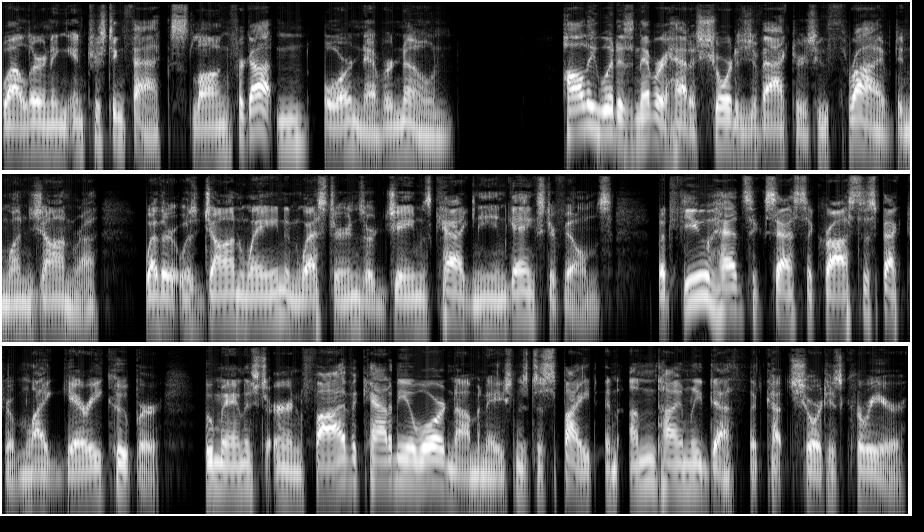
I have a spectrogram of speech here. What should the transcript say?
while learning interesting facts long forgotten or never known. Hollywood has never had a shortage of actors who thrived in one genre, whether it was John Wayne in westerns or James Cagney in gangster films, but few had success across the spectrum like Gary Cooper, who managed to earn five Academy Award nominations despite an untimely death that cut short his career.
